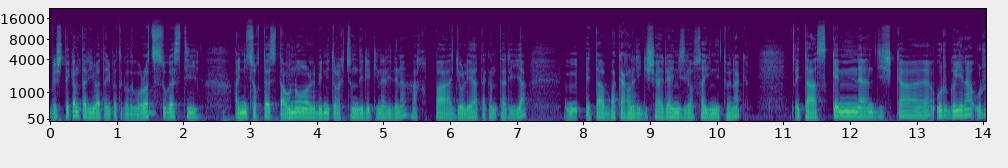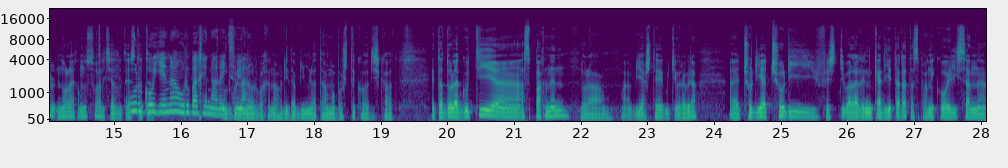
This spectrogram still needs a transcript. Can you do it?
beste kantari bat aipatuko dugu. Olatz zugazti hainitz urtez eta ono benito direkin ari dena, ahpa jolea eta kantaria, eta bakarlari gisa ere hainitz gauza egin dituenak. Eta azken diska urgoiena, ur, nola egan duzu antzia dute? Urgoiena, urbajena deitzen da. Urgoiena, urbajena, hori da, 2008 diska bat. Eta dola guti uh, azparnen, dola uh, bi haste, guti gura bera, uh, txoria txori festivalaren karietara, eta azparneko elizan uh,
